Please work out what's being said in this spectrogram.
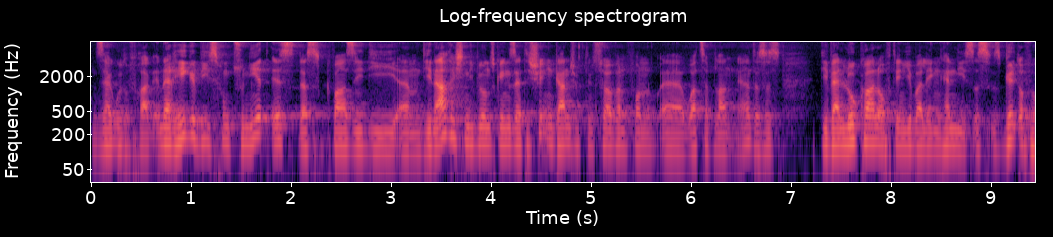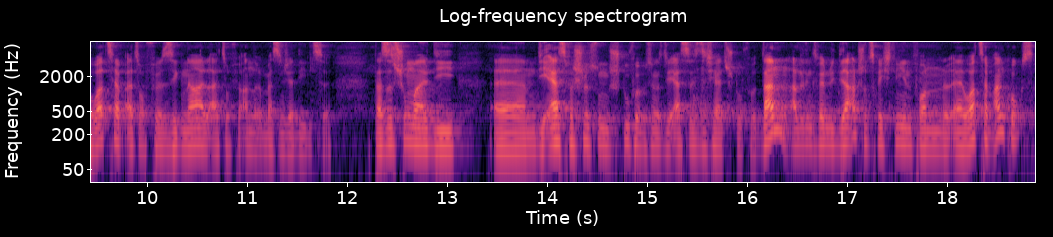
Sehr gute Frage. In der Regel, wie es funktioniert, ist, dass quasi die, ähm, die Nachrichten, die wir uns gegenseitig schicken, gar nicht auf den Servern von äh, WhatsApp landen. Ja? Das ist die werden lokal auf den jeweiligen Handys. Es, es gilt auch für WhatsApp, als auch für Signal, als auch für andere Messenger-Dienste. Das ist schon mal die, ähm, die erste Verschlüsselungsstufe bzw. die erste Sicherheitsstufe. Dann allerdings, wenn du die Datenschutzrichtlinien von äh, WhatsApp anguckst,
